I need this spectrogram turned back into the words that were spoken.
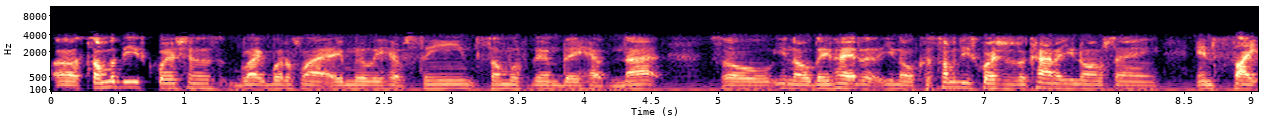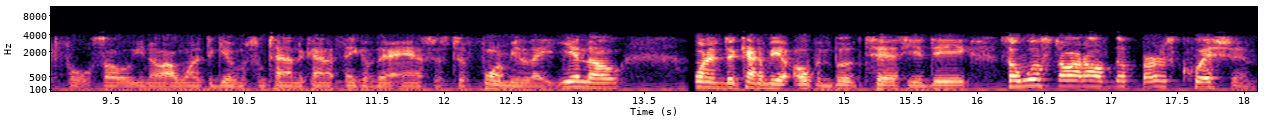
Uh, some of these questions Black Butterfly and A Millie have seen. Some of them they have not. So you know they've had a you know because some of these questions are kind of you know what I'm saying insightful. So you know I wanted to give them some time to kind of think of their answers to formulate. You know wanted to kind of be an open book test. You dig? So we'll start off the first question.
